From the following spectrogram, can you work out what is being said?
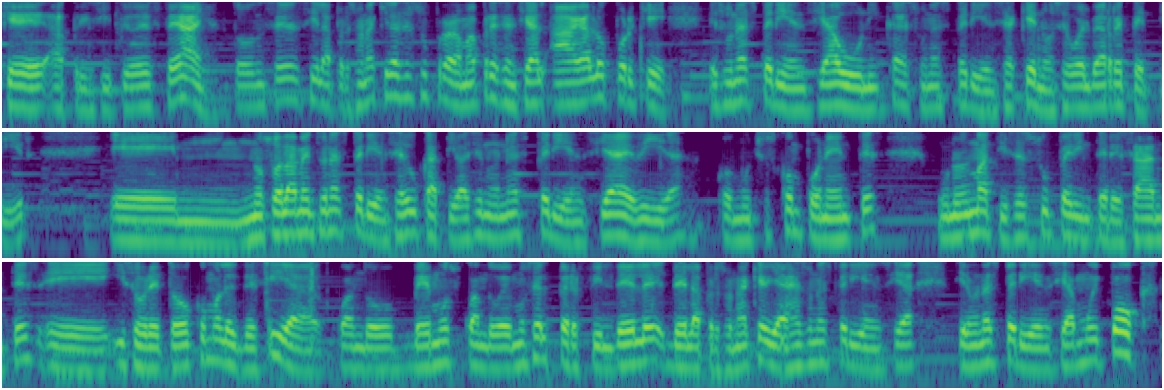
que a principio de este año. Entonces, si la persona quiere hacer su programa presencial, hágalo porque es una experiencia única, es una experiencia que no se vuelve a repetir. Eh, no solamente una experiencia educativa, sino una experiencia de vida con muchos componentes, unos matices súper interesantes y sobre todo, como les decía, cuando vemos, cuando vemos el perfil de, de la persona que viaja es una experiencia tiene una experiencia muy poca.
